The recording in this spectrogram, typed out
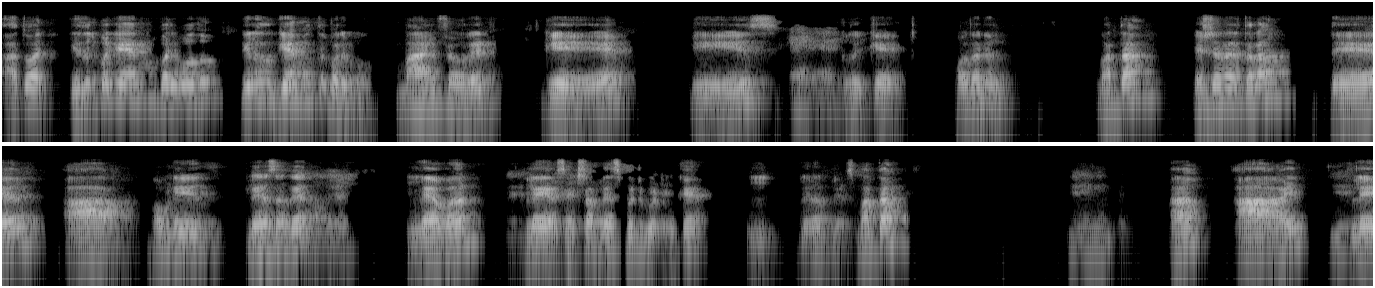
ಅಥವಾ ಇದ್ರ ಬಗ್ಗೆ ಏನು ಬರಿಬಹುದು ಇಲ್ಲಾಂದ್ರೆ ಗೇಮ್ ಅಂತ ಬರಿಬಹುದು my favourite game is cricket ಹೌದಾನ ಮತ್ತ ಎಷ್ಟು ಜನ ಇರ್ತಾರ? ದೇರ್ ಆರ್ ಹೌ ಪ್ಲೇಯರ್ಸ್ ಅಂದ್ರೆ ಲೆವೆನ್ ಪ್ಲೇಯರ್ಸ್ ಎಕ್ಸ್ಟ್ರಾ ಪ್ಲೇಯರ್ಸ್ ಬಿಟ್ಬಿಡ್ರಿ ಓಕೆ ಲೆವೆನ್ ಪ್ಲೇಯರ್ಸ್ ಮತ್ತ? I play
